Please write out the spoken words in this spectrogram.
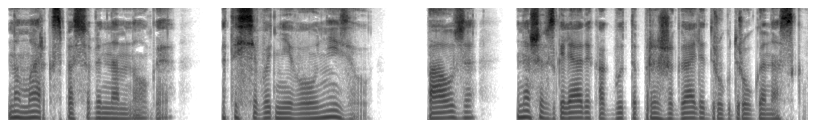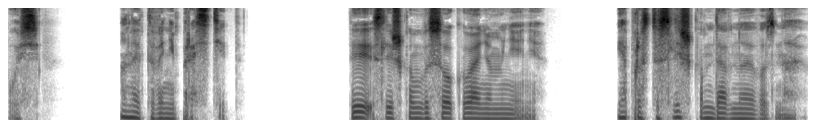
«Но Марк способен на многое, а ты сегодня его унизил». Пауза, и наши взгляды как будто прожигали друг друга насквозь. Он этого не простит. «Ты слишком высокого о нем мнения. Я просто слишком давно его знаю».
